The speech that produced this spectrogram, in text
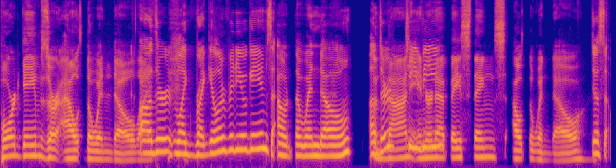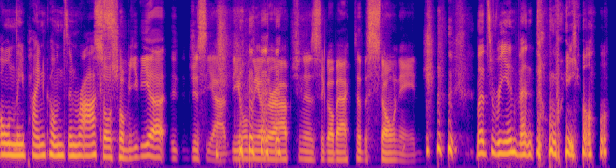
Board games are out the window. Like Other like regular video games out the window. Other non-internet based things out the window. just only pine cones and rocks. Social media, uh, just yeah. The only other option is to go back to the Stone Age. Let's reinvent the wheel.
